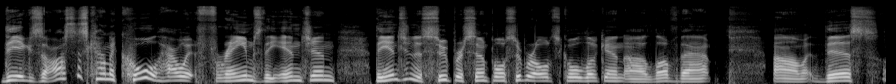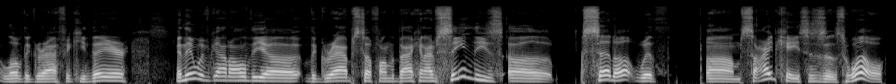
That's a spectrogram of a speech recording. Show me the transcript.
The exhaust is kind of cool. How it frames the engine. The engine is super simple, super old school looking. Uh, love that. Um, this, I love the graphicy there. And then we've got all the uh, the grab stuff on the back, and I've seen these uh, set up with um, side cases as well,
